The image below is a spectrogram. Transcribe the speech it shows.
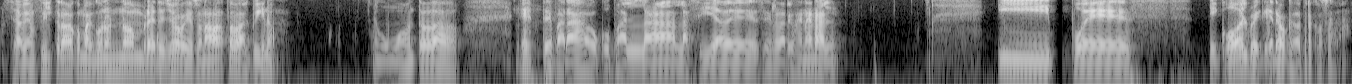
se habían filtrado como algunos nombres, de hecho había sonado hasta Balbino en un momento dado, este, para ocupar la, silla de secretario general. Y pues, y Colbert creo que otra cosa más.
